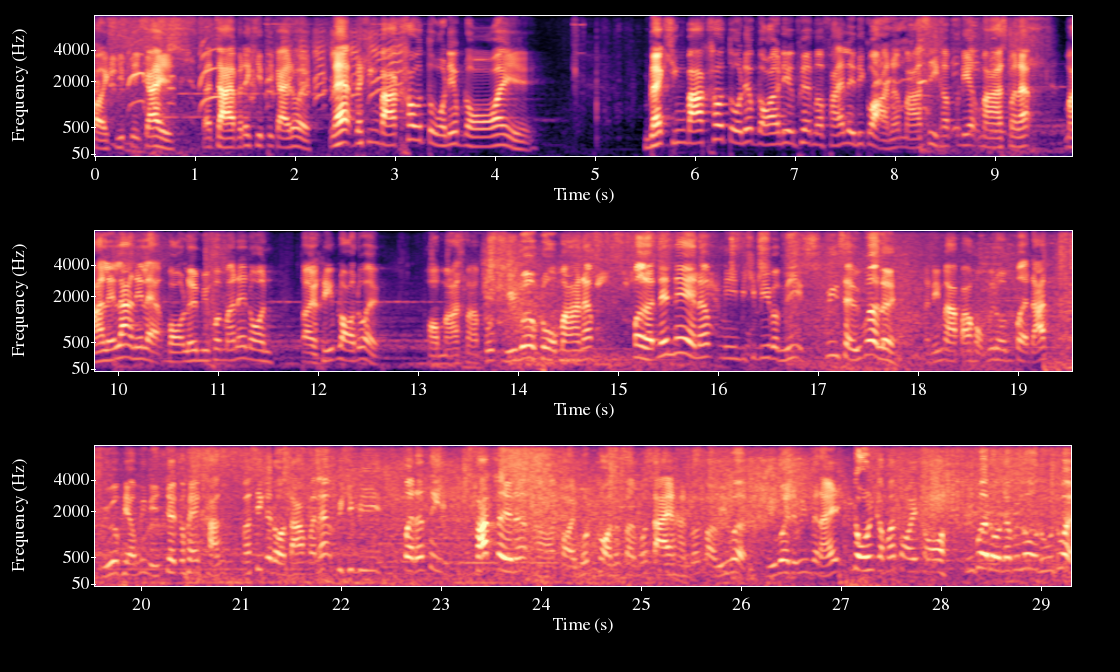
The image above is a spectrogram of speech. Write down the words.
ต่อยคลิปตีใกล้กระจายไปได้คลิปตีไกลด้วย และแบ็คคิงบาร์เข้าตัวเรียบร้อยแบล็กคิงบาร์เข้าตัวเรียบร้อยเรียกเพื่อนมาไฟท์เลยดีกว่านะมาสิครับเรียกมาสมาแล้วมาเลนล่านี่แหละบอกเลยมีคนมาแน่นอน ต่อยคลิปรอด้วย พอมาสมาปุ๊บวีเวอร์โผล่มานะ เปิดแน่ๆนะมีบีคีบีแบบนี้วิ่งใส่วีเวอร์เลย อันนี้มาปลาหงไม่โดนเปิดดัดวีเวอร์พยายามวิ่งหนีเจอกระแพงขังมาซี่กระโดดตามไปแล้วบีคีบีเปิดอันติซัดเลยนะต่อยมดก่อนต่อยมดตายหันมาต่อยวีเวอร์วีเวอร์จะวิ่งไปไหนโยนกลับมาต่อยต่อวีเวอร์โดนเดวิโลดูด้วย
